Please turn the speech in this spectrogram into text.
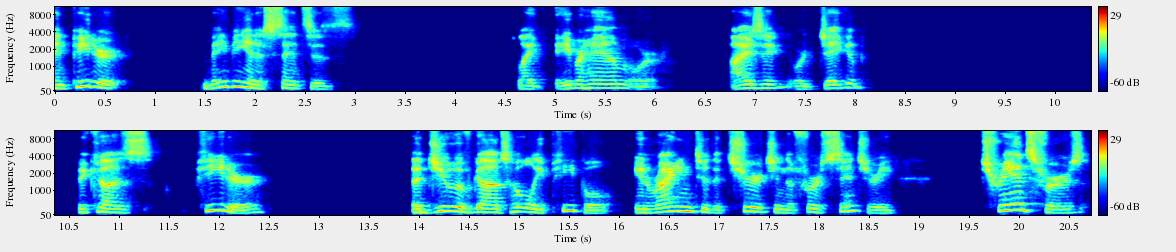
And Peter, maybe in a sense, is like Abraham or Isaac or Jacob. Because Peter, a Jew of God's holy people, in writing to the church in the first century, transfers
